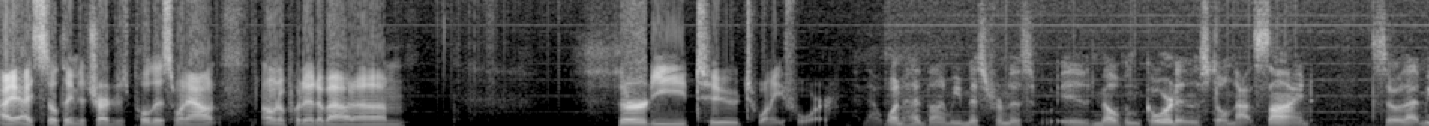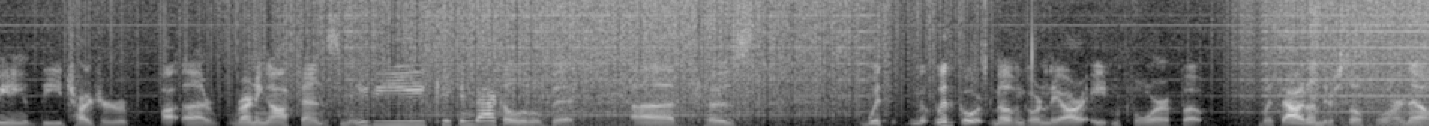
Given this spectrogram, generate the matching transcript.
I, I still think the Chargers pull this one out. I'm gonna put it about um 30 to 24. Now, one headline we missed from this is Melvin Gordon is still not signed. So that meaning the Charger uh, uh, running offense may be kicking back a little bit. Because with with Melvin Gordon, they are eight and four, but without him, they're still four and zero.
